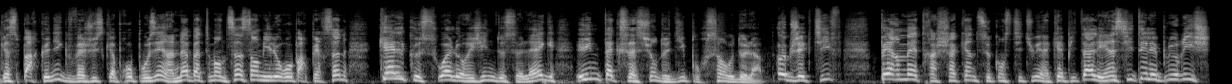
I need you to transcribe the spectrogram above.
Gaspard Koenig va jusqu'à proposer un abattement de 500 000 euros par personne, quelle que soit l'origine de ce legs, et une taxation de 10% au-delà. Objectif, permettre à chacun de se constituer un capital et inciter les plus riches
